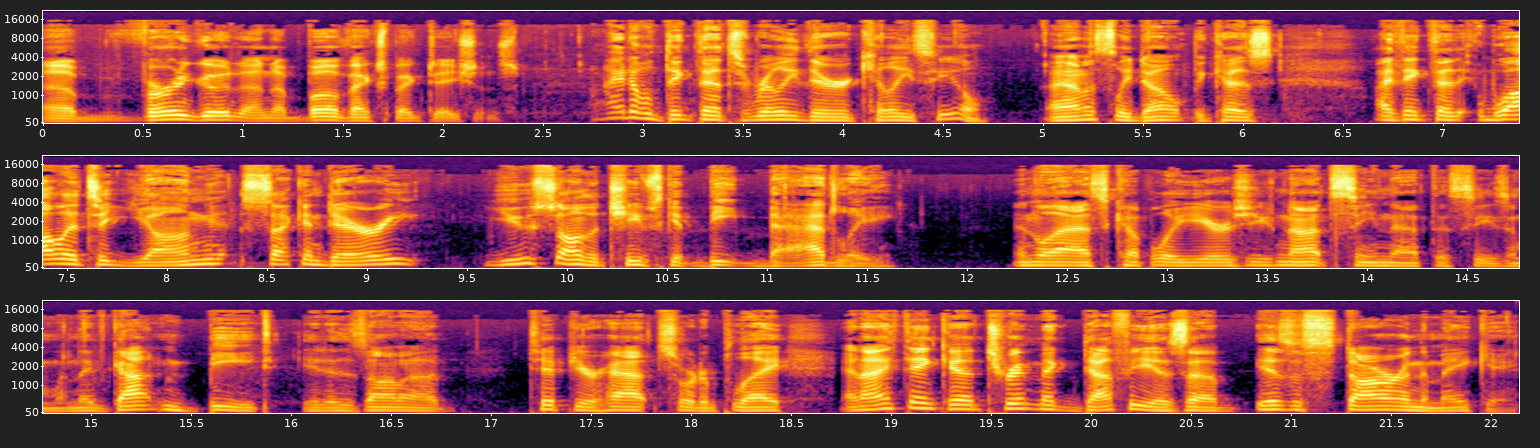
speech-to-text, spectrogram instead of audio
uh, very good and above expectations. I don't think that's really their Achilles heel. I honestly don't because – I think that while it's a young secondary, you saw the Chiefs get beat badly in the last couple of years. You've not seen that this season. When they've gotten beat, it is on a tip your hat sort of play. And I think uh, Trent McDuffie is a is a star in the making.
